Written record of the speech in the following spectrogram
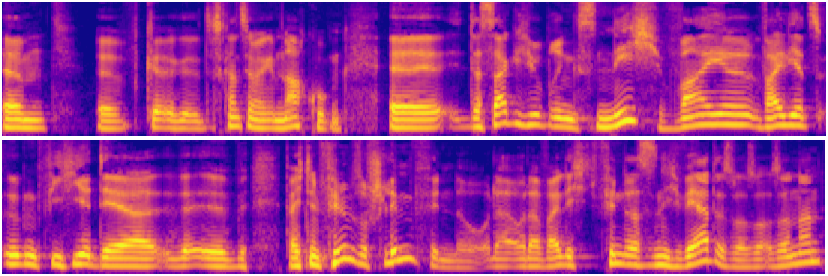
ähm, äh, das kannst du ja mal eben nachgucken. Äh, das sage ich übrigens nicht, weil, weil jetzt irgendwie hier der, äh, weil ich den Film so schlimm finde oder, oder weil ich finde, dass es nicht wert ist oder so, sondern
